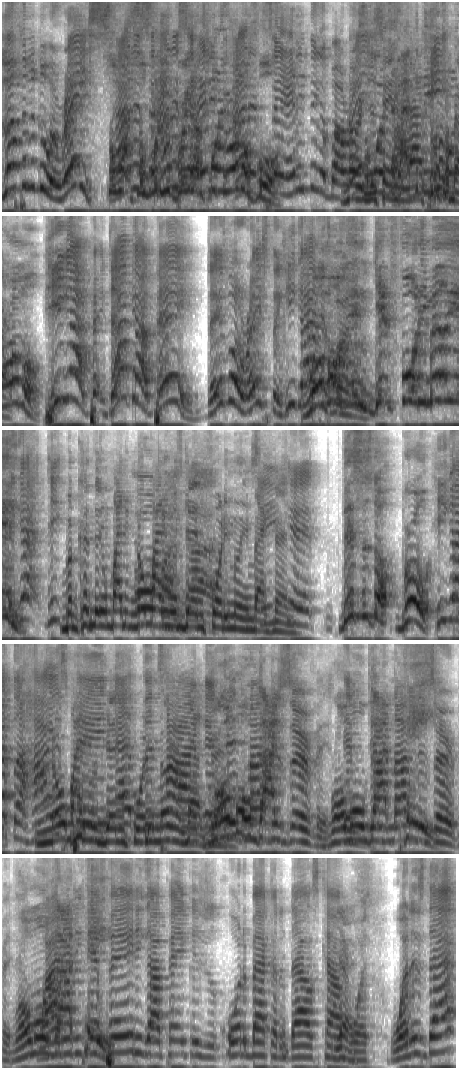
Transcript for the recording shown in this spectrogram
nothing to do with race. So what- so what do you bring up Tony anything- I Romo didn't for? say anything about No, race. So you're what's saying it have last to be Tony. Romo? He got paid. That got paid. There's no race thing. He got his Romo money. didn't get forty million. He got. He, Because nobody Oh nobody my was getting God. 40 million back you then. This is the bro. He got the highest Nobody was paid getting at 40 the million time back and then. did Romo not got- deserve it. Romo and did got not paid. deserve it. Romo Why got did he paid. get paid? He got paid because he's a quarterback of the Dallas Cowboys. What is that?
